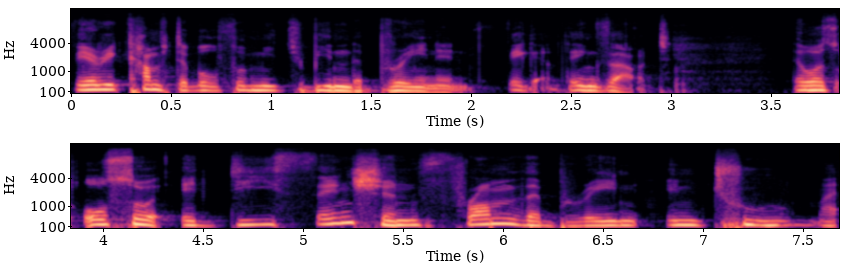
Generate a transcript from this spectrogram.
very comfortable for me to be in the brain and figure things out. There was also a descension from the brain into my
